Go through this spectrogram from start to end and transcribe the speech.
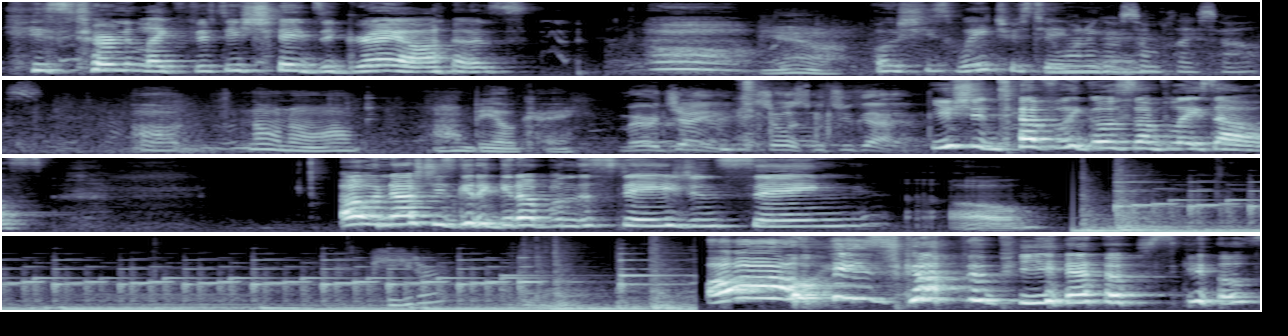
He's turning like Fifty Shades of Grey on us. Yeah. Oh, she's waitressing. Do you want to go someplace else? Oh, no, no, I'll, I'll be okay. Mary Jane, show us what you got. You should definitely go someplace else. Oh, now she's gonna get up on the stage and sing. Oh. Peter? Oh, he's got the piano skills.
